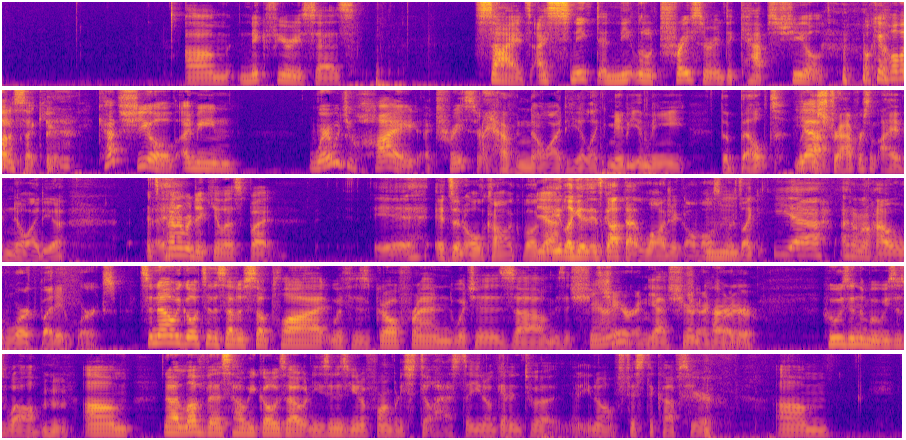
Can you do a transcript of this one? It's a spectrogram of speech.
Um, Nick Fury says. Sides, I sneaked a neat little tracer into Cap's shield. Okay, hold on a sec here. Cap's shield, I mean, where would you hide a tracer? i have no idea like maybe in the the belt like Yeah. the strap or something i have no idea It's kind of ridiculous, but Eh, it's an old comic book Yeah. Mm-hmm. like it, it's got that logic almost where it's like yeah i don't know how it would work but it works so now we go to this other subplot with his girlfriend, which is um, is it Sharon? Sharon. Yeah, Sharon, Sharon Carter, Carter. who's in the movies as well. Mm-hmm. Um, now I love this how he goes out and he's in his uniform, but he still has to you know get into a you know fisticuffs here. um,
